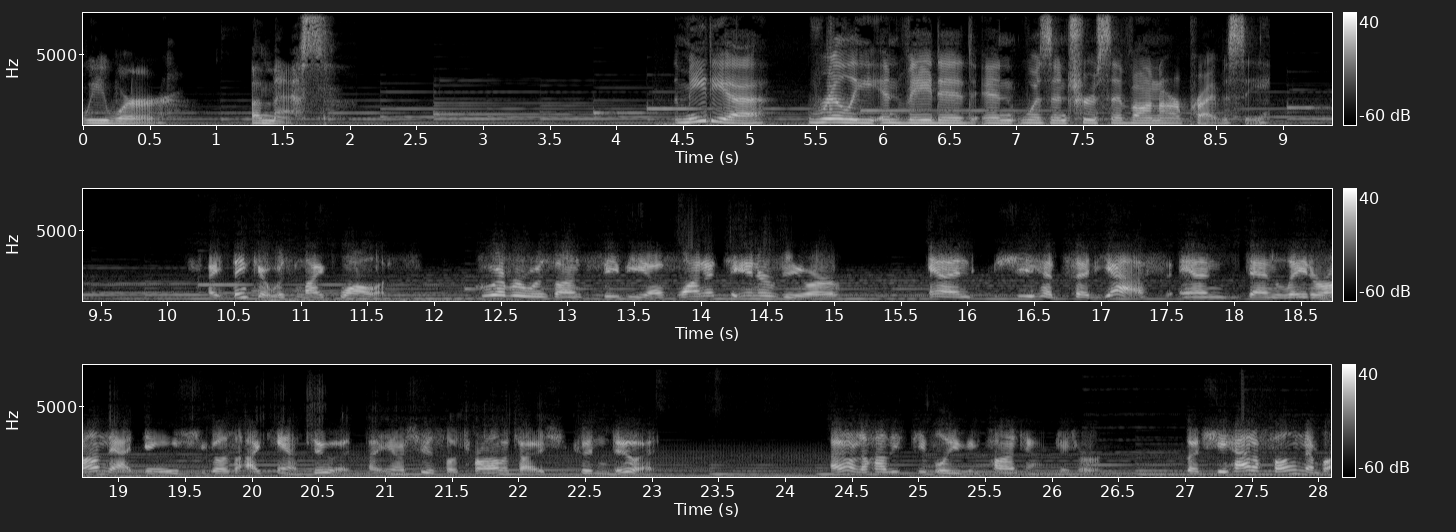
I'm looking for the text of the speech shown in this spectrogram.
We were a mess. The media really invaded and was intrusive on our privacy. I think it was Mike Wallace. Whoever was on CBS wanted to interview her, and she had said yes. And then later on that day, she goes, I can't do it. You know, she was so traumatized, she couldn't do it. I don't know how these people even contacted her. But she had a phone number.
